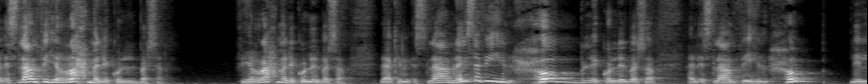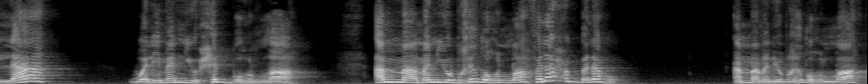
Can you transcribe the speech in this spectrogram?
الإسلام فيه الرحمة لكل البشر فيه الرحمة لكل البشر لكن الإسلام ليس فيه الحب لكل البشر الإسلام فيه الحب لله ولمن يحبه الله أما من يبغضه الله فلا حب له أما من يبغضه الله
